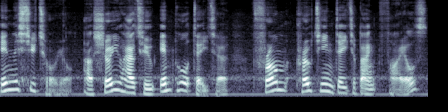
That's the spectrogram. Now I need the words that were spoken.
In this tutorial, I'll show you how to import data from Protein Data Bank files.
